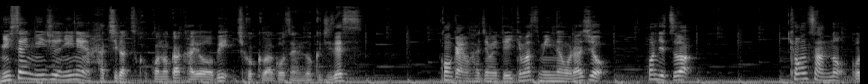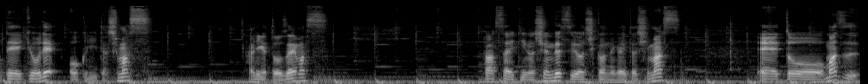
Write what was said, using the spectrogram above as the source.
2022年8月9日火曜日時刻は午前6時です。今回も始めていきます。みんなのラジオ。本日はきょんさんのご提供でお送りいたします。ありがとうございます。パーソナリティのしゅんです。よろしくお願いいたします。えっ、ー、とまず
